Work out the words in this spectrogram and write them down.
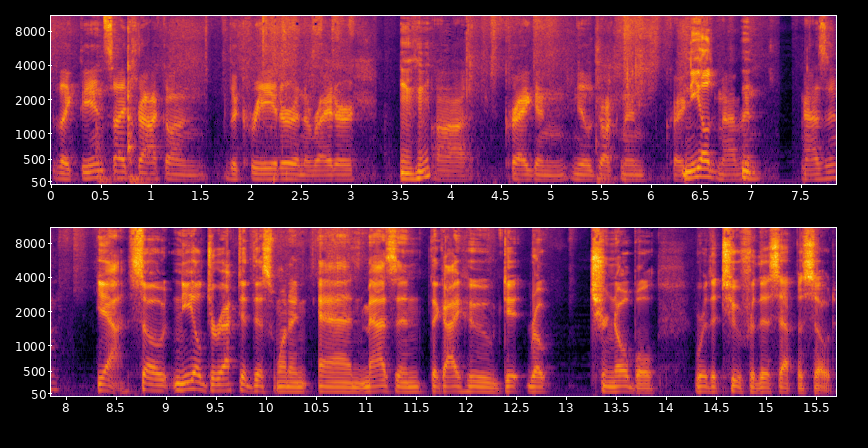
like the inside track on the creator and the writer, Mhm. uh, Craig and Neil Druckmann. Craig Neil- Mavin, Mazin. Yeah. So Neil directed this one, and and Mazin, the guy who did wrote Chernobyl, were the two for this episode.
